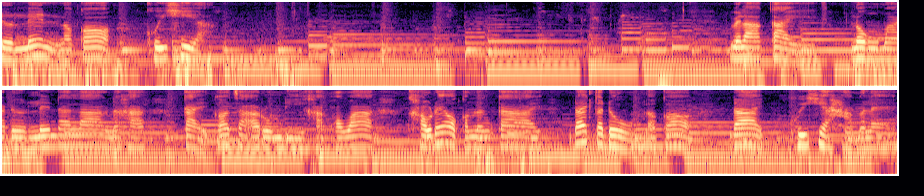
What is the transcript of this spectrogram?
เดินเล่นแล้วก็คุยเขี่ย เวลาไก่ลงมาเดินเล่นด้านล่างนะคะ ไก่ก็จะอารมณ์ดีค่ะ เพราะว่าเขาได้ออกกำลังกาย ได้กระโดดแล้วก็ได้คุยเขี่ยหาแมลง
